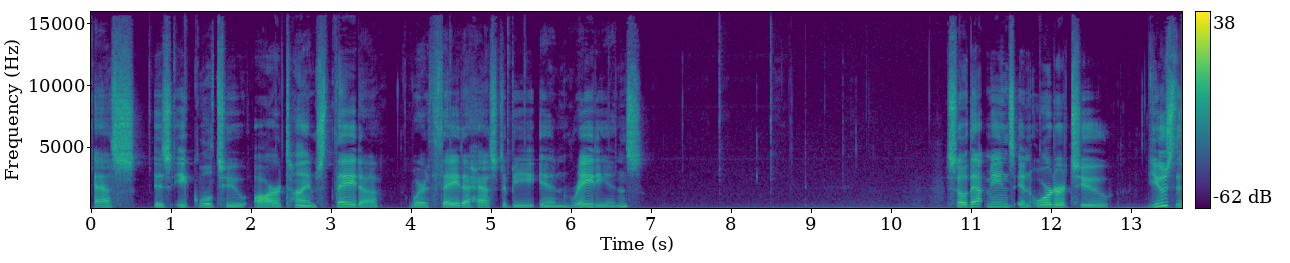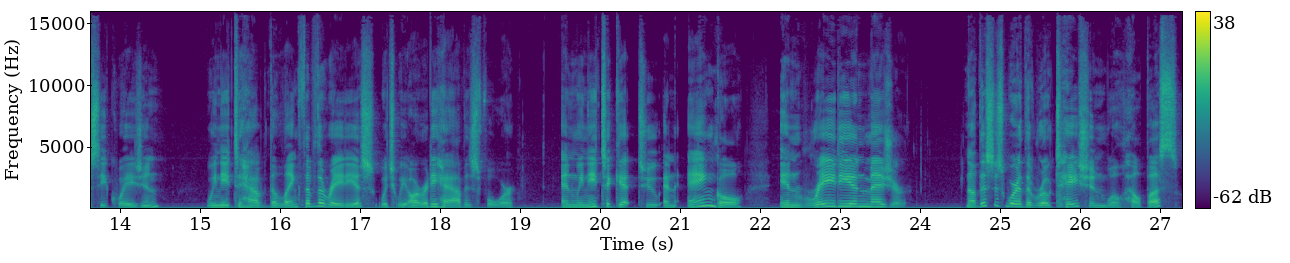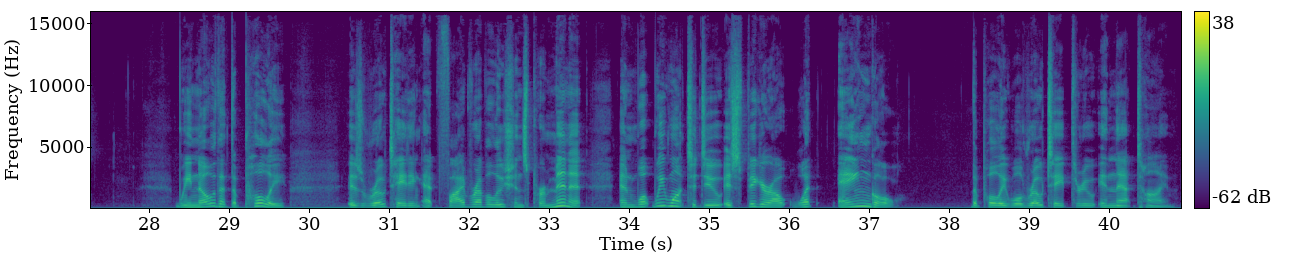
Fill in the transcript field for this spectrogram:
S is equal to r times theta where theta has to be in radians. So that means in order to use this equation, we need to have the length of the radius, which we already have is 4, and we need to get to an angle in radian measure. Now this is where the rotation will help us. We know that the pulley is rotating at 5 revolutions per minute and what we want to do is figure out what angle the pulley will rotate through in that time.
